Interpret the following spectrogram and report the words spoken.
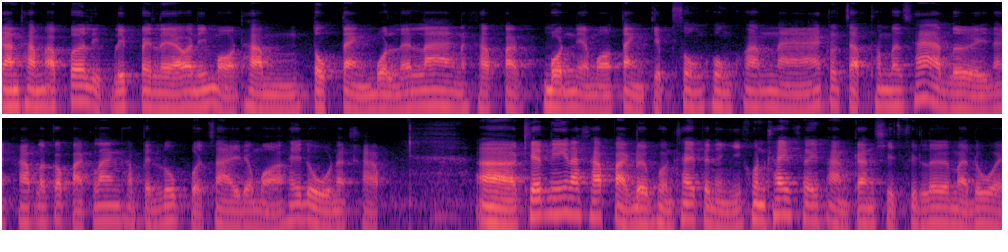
การทำ upper lip lift ไปแล้ว อันนี้หมอทำตกแต่งบนและล่างนะครับ ปากบนเนี่ยหมอแต่งเก็บทรงคงความหนากระจับธรรมชาติเลยนะครับ แล้วก็ปากล่างทำเป็นรูปหัวใจเดี๋ยวหมอให้ดูนะครับเคสนี้นะครับปากเดิมคนไข้เป็นอย่างนี้คนไข้เคยผ่านการฉีดฟิลเลอร์มาด้วย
